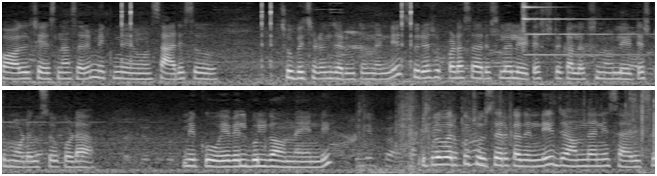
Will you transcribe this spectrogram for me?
కాల్ చేసినా సరే మీకు మేము శారీస్ చూపించడం జరుగుతుందండి. సురేష్ ఉప్పడ శారీస్లో లేటెస్ట్ కలెక్షన్ లేటెస్ట్ మోడల్స్ కూడా మీకు అవైలబుల్గా ఉన్నాయండి. ఇప్పుడు వరకు చూసారు కదండి జామ్దాని శారీస్.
